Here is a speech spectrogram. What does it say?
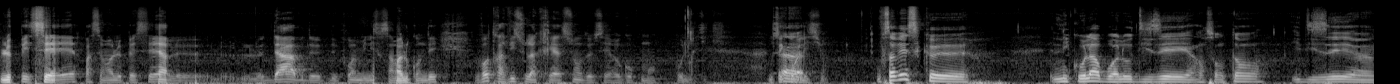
Le PCR, pas seulement le PCR, le, le, le DAB de- du Premier ministre Samal Condé. Votre avis sur la création de ces regroupements politiques ou ces Euh, coalitions? Vous savez ce que Nicolas Boileau disait en son temps? Il disait euh,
